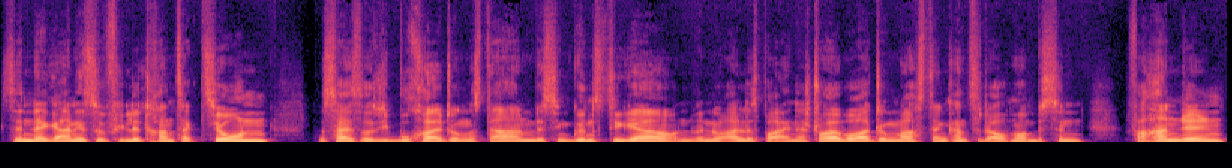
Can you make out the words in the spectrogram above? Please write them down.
sind da gar nicht so viele Transaktionen. Das heißt also, die Buchhaltung ist da ein bisschen günstiger und wenn du alles bei einer Steuerberatung machst, dann kannst du da auch mal ein bisschen verhandeln,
